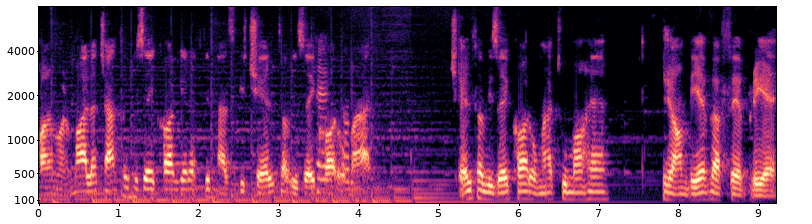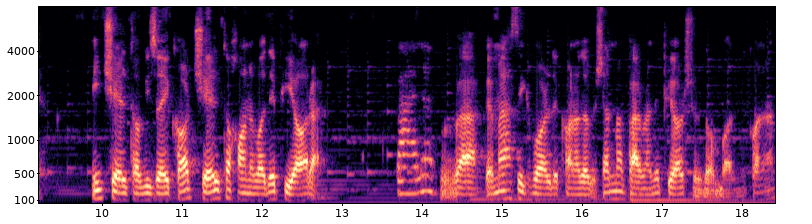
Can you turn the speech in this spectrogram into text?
خانم ما الان چند تا ویزای کار گرفتیم؟ نزدیک 40 تا ویزای کار اومد. 40 تا ویزای کار اومد تو ماه ژانویه و فوریه. این 40 تا ویزای کار 40 تا خانواده پیارن بله. و به محض که وارد کانادا بشن من پرونده پیارش رو دنبال می‌کنم.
